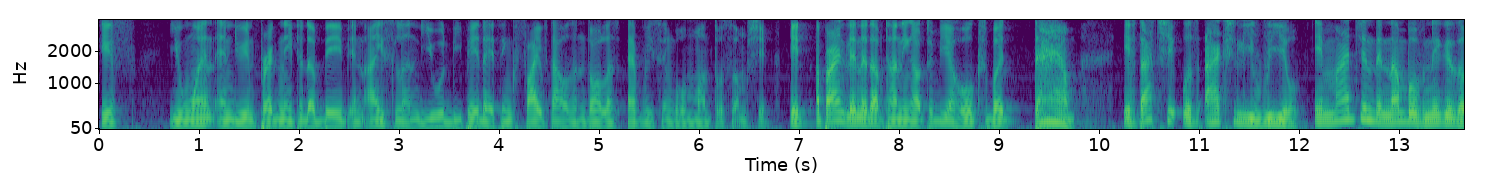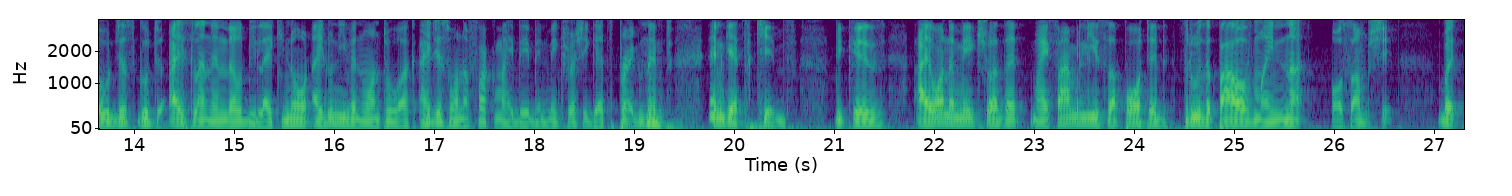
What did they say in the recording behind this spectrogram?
if you went and you impregnated a babe in Iceland, you would be paid, I think, $5,000 every single month or some shit. It apparently ended up turning out to be a hoax, but damn, if that shit was actually real, imagine the number of niggas that would just go to Iceland and they'll be like, you know what, I don't even want to work. I just want to fuck my babe and make sure she gets pregnant and gets kids because I want to make sure that my family is supported through the power of my nut or some shit. But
